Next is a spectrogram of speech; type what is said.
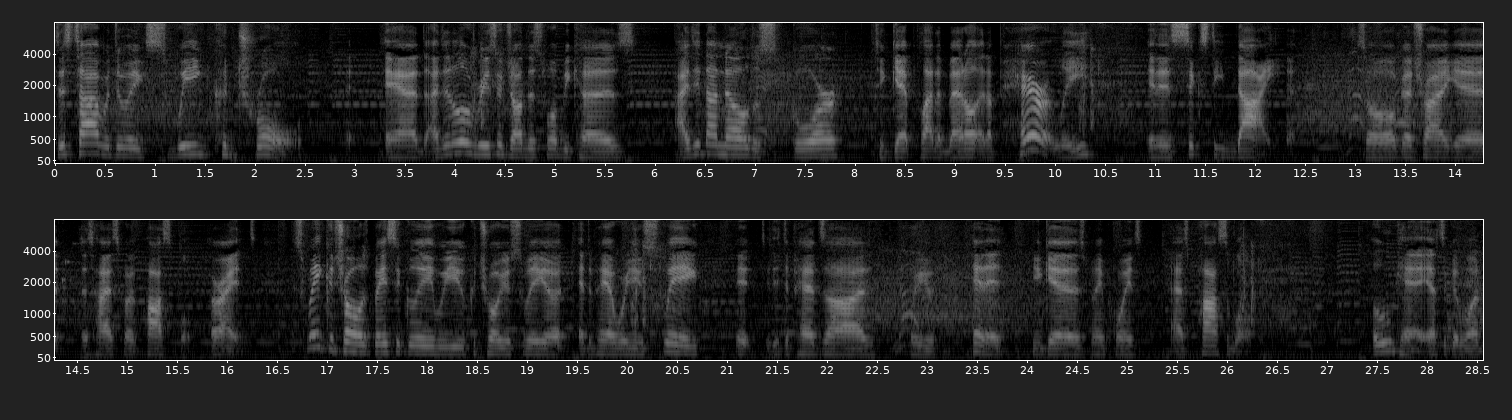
This time we're doing swing control. And I did a little research on this one because I did not know the score to get platinum medal and apparently it is 69. So I'm to try and get as high a score as possible. Alright. Swing control is basically where you control your swing uh, and depending on where you swing, it, it depends on where you hit it you get as many points as possible. Okay, that's a good one.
